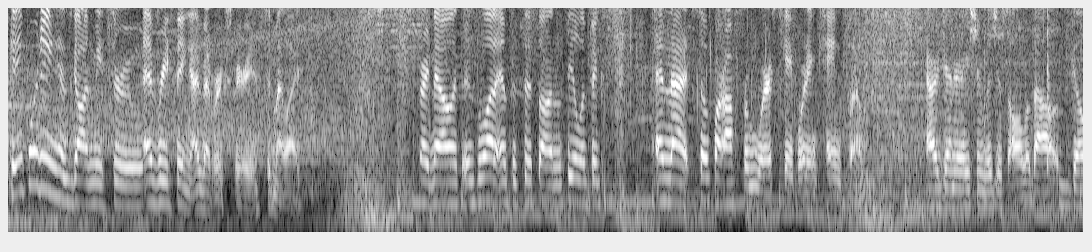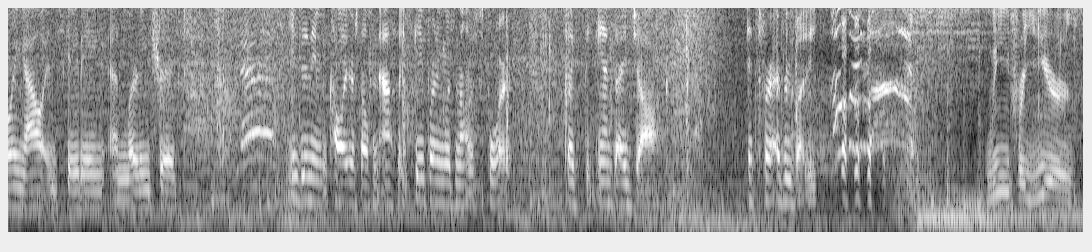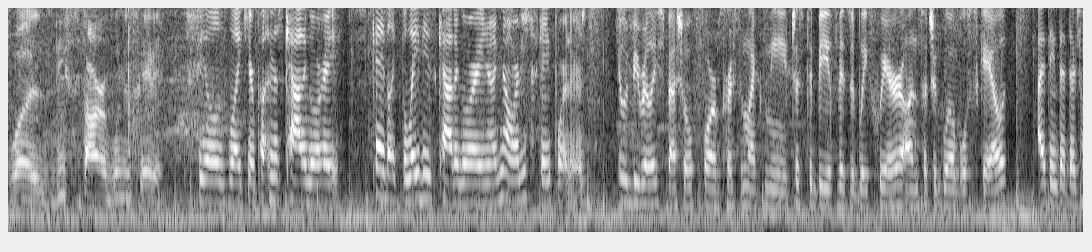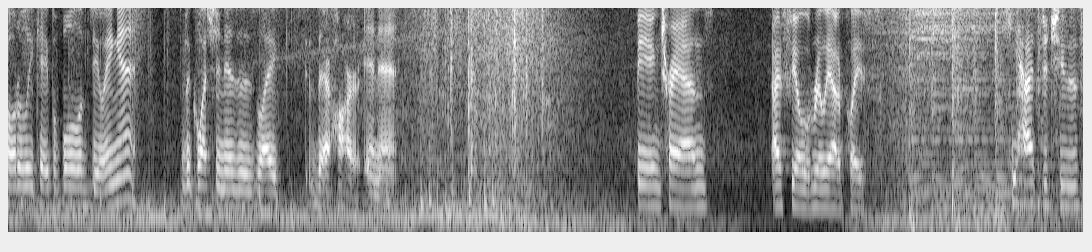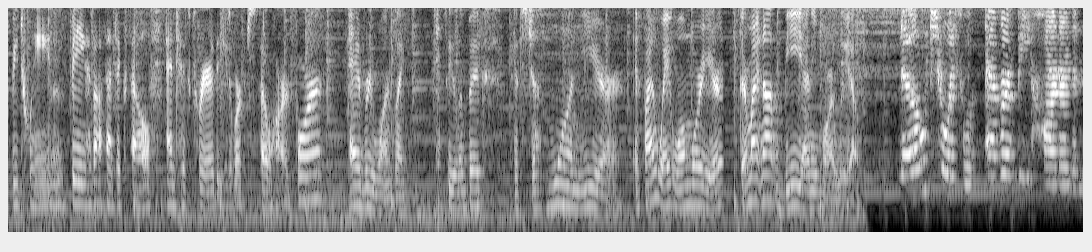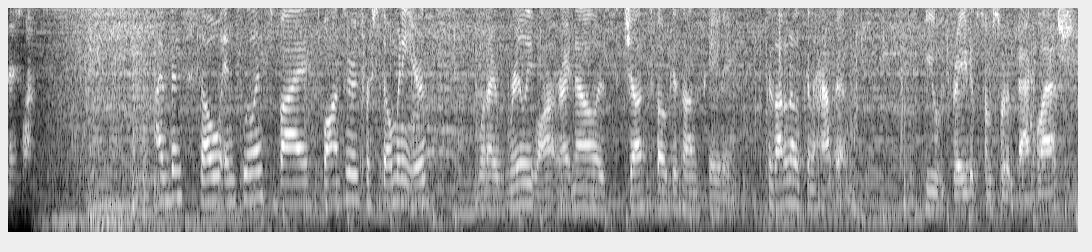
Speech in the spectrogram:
Skateboarding has gotten me through everything I've ever experienced in my life. Right now, there's a lot of emphasis on the Olympics, and that's so far off from where skateboarding came from. Our generation was just all about going out and skating and learning tricks. You didn't even call yourself an athlete. Skateboarding was not a sport. It's like the anti-jock. It's for everybody. Oh Lee, for years, was the star of women's skating. Feels like you're put in this category. Okay, like the ladies category, and you're like, no, we're just skateboarders. It would be really special for a person like me just to be visibly queer on such a global scale. I think that they're totally capable of doing it. The question is, is like their heart in it. Being trans, I feel really out of place. He has to choose between being his authentic self and his career that he's worked so hard for. Everyone's like, it's the Olympics. It's just one year. If I wait one more year, there might not be any more Leo. No choice will ever be harder than this one. I've been so influenced by sponsors for so many years. What I really want right now is to just focus on skating because I don't know what's going to happen. Are you afraid of some sort of backlash?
